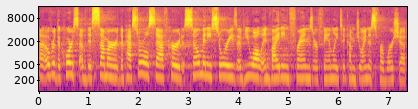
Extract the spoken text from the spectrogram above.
Uh, over the course of this summer, the pastoral staff heard so many stories of you all inviting friends or family to come join us for worship.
